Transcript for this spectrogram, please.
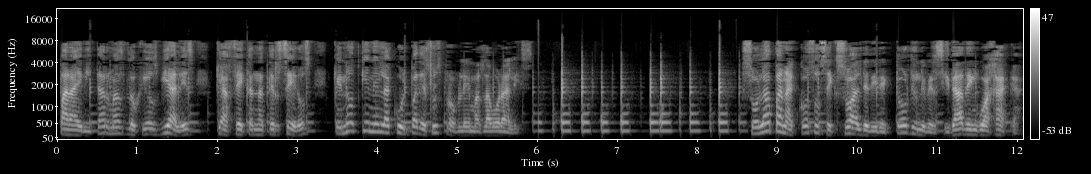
para evitar más bloqueos viales que afectan a terceros que no tienen la culpa de sus problemas laborales. Solapan acoso sexual de director de universidad en Oaxaca.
